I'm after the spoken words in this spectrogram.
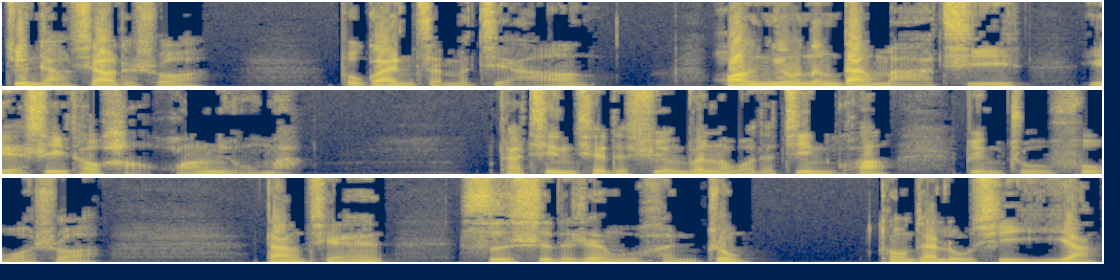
军长笑着说：“不管怎么讲，黄牛能当马骑，也是一头好黄牛嘛。”他亲切地询问了我的近况，并嘱咐我说：“当前四师的任务很重。”同在路西一样，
